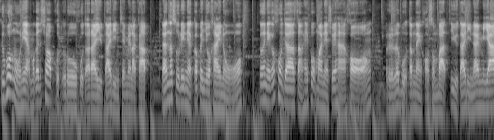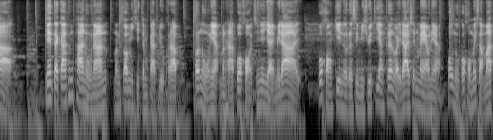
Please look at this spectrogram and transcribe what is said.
คือพวกหนูเนี่ยมันก็จะชอบขุดรูขุดอะไรอยู่ใต้ดินใช่ไหมล่ะครับ แล้วนาซูรินเนี่ยก็เป็นโยคายหนู เธอเนี่ยก็คงจะสั่งให้พวกมันเนี่ยช่วยหาของ หรือระบุตำแหน่งของสมบัติที่อยู่ใต้ดินได้ไม่ยาก เพียงแต่การพึ่งพาหนูนั้นมันก็มีขีดจำกัดอยู่ครับ เพราะหนูเนี่ยมันหาพวกของชิ้นใหญ่ๆไม่ได้ พวกของกินหรือสิ่งมีชีวิตที่ยังเคลื่อนไหวได้เช่นแมวเนี่ย พวกหนูก็คงไม่สามารถ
